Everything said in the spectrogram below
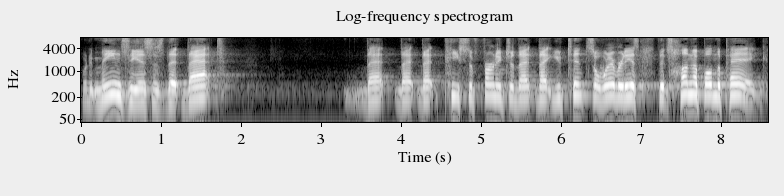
What it means is, is that that, that, that, that piece of furniture, that, that utensil, whatever it is that's hung up on the peg,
